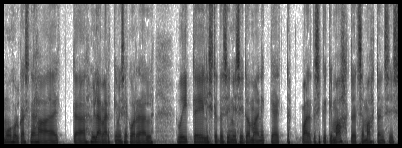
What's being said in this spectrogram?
muuhulgas näha, et äh, ülemärkimise korral võite eelistada seniseid omanikke, et vaadates ikkagi mahtu, et see maht on siis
